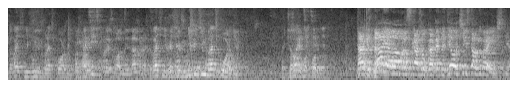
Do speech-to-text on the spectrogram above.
Давайте не будем брать корни, Не пожалуйста. хотите производные, да, брать? Давайте не хотим, не хотим брать корни. давай хотите? на корне. Тогда я вам расскажу, как это делать чисто алгебраически.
